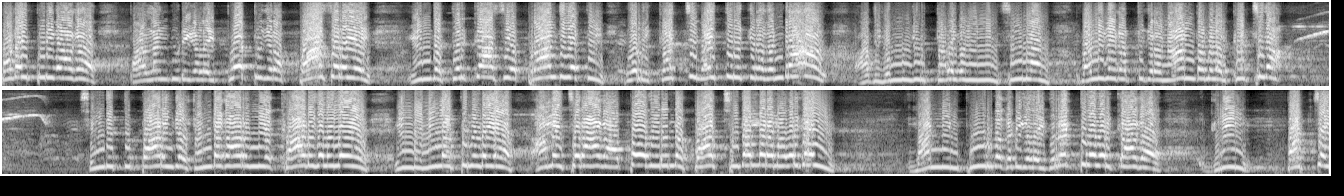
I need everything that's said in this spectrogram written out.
படைப்பிரிவாக பழங்குடிகளை போற்றுகிற பாசறையை இந்த தெற்காசிய பிராந்தியத்தில் ஒரு கட்சி வைத்திருக்கிறது என்றால் அது என்னுயிர் தலைவன் என்னும் சீமான் வழிநடத்துகிற நாம் தமிழர் கட்சிதான். சிந்தித்து பாருங்கள் தண்டகாரண்ய காடுகளிலே இந்த நிலத்தினுடைய அமைச்சராக அப்போது இருந்த ப. சிதம்பரம் அவர்கள் மண்ணின் பூர்வ கடிகளை விரட்டுவதற்காக கிரீன் பச்சை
